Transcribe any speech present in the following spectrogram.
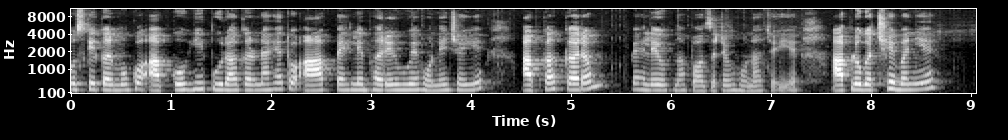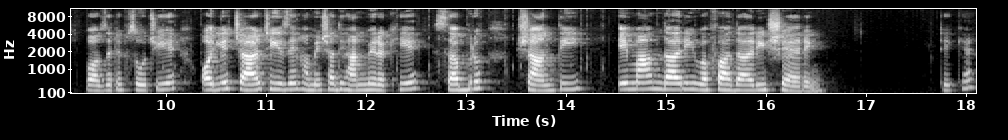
उसके कर्मों को आपको ही पूरा करना है तो आप पहले भरे हुए होने चाहिए। आपका कर्म पहले उतना पॉजिटिव होना चाहिए। आप लोग अच्छे बनिए पॉजिटिव सोचिए, और ये चार चीज़ें हमेशा ध्यान में रखिए। सब्र, शांति, ईमानदारी, वफादारी शेयरिंग ठीक है?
